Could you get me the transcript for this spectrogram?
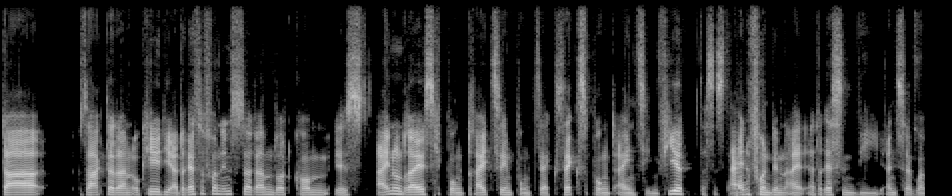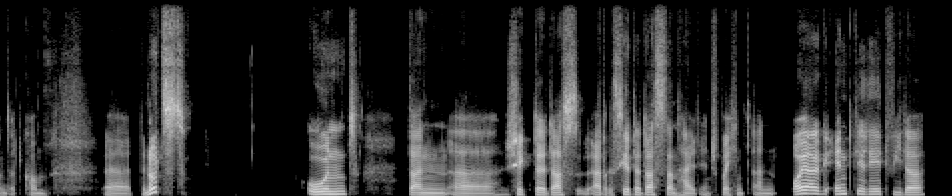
da sagt er dann, okay, die Adresse von Instagram.com ist 31.13.66.174. Das ist eine von den Adressen, die Instagram.com äh, benutzt. Und dann äh, schickt er das, adressiert er das dann halt entsprechend an euer Endgerät wieder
